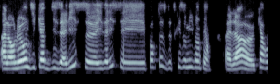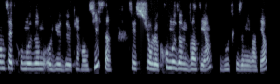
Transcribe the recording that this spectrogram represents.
Alors, le handicap d'Isalis, Isalis est porteuse de trisomie 21. Elle a 47 chromosomes au lieu de 46 c'est sur le chromosome 21, d'où trisomie 21,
